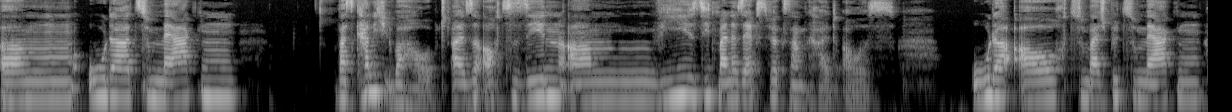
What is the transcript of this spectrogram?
Ähm, oder zu merken, was kann ich überhaupt? Also auch zu sehen, ähm, wie sieht meine Selbstwirksamkeit aus? Oder auch zum Beispiel zu merken,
